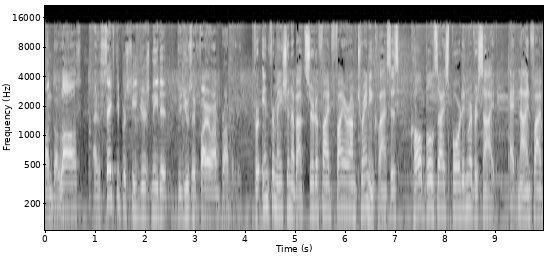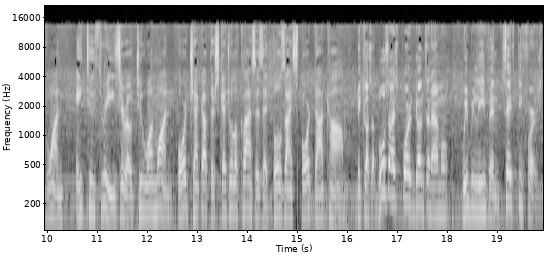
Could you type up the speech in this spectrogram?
on the laws and safety procedures needed to use a firearm properly. For information about certified firearm training classes, call Bullseye Sport in Riverside at 951 823 0211 or check out their schedule of classes at bullseyesport.com. Because at Bullseye Sport Guns and Ammo, we believe in safety first.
